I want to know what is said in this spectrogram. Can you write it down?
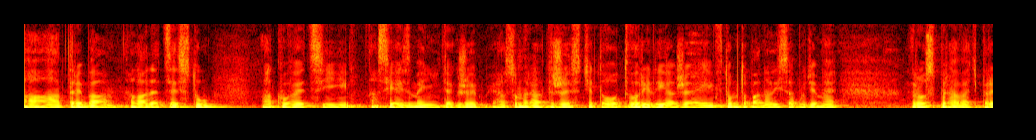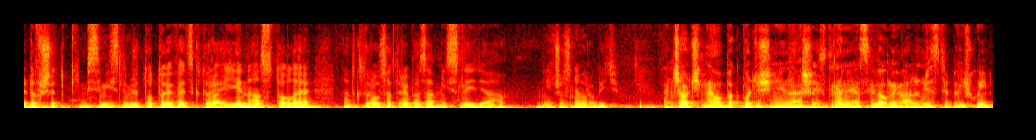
a treba hľadať cestu, ako veci asi aj zmení. Takže ja som rád, že ste to otvorili a že aj v tomto paneli sa budeme rozprávať. Predovšetkým si myslím, že toto je vec, ktorá je na stole, nad ktorou sa treba zamyslieť a niečo s ňou robiť. Pán Čaučík, naopak potešenie na našej strane. Ja si veľmi vážim, že ste prišli.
